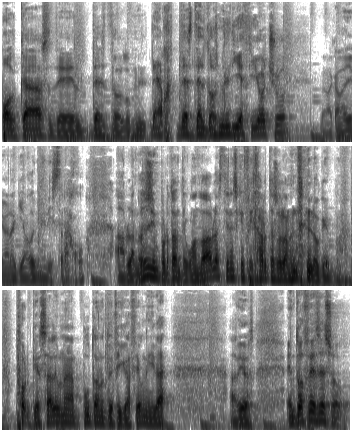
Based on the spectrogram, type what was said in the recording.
podcasts desde, el 2000 de- desde el 2018 me acaba de llegar aquí algo y me distrajo hablando. Eso es importante. Cuando hablas tienes que fijarte solamente en lo que. Porque sale una puta notificación y va. Adiós. Entonces, eso.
